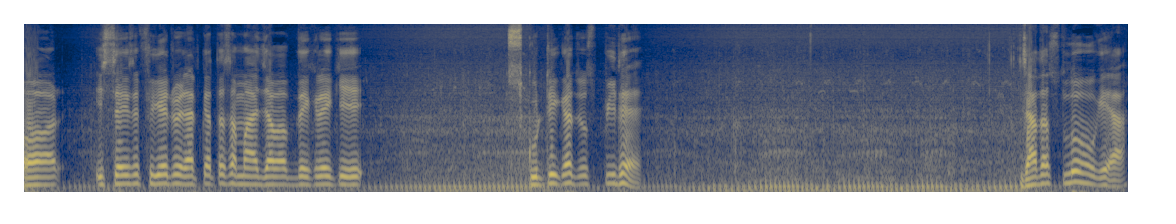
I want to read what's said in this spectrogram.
और इस तरह से फिगर पे राइड करते समय जब आप देख रहे हैं कि स्कूटी का जो स्पीड है, ज़्यादा स्लो हो गया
